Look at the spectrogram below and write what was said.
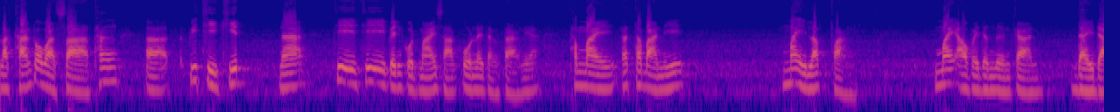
หลักฐานประวัติศาสตร์ทั้งวิธีคิดนะที่ที่เป็นกฎหมายสากลอะไรต่างๆเนี่ยทำไมรัฐบาลนี้ไม่รับฟัง ไม่เอาไปดำเนินการใด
